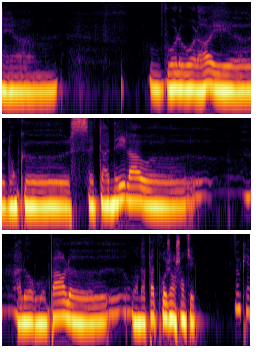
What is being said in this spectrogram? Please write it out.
Et, voilà, voilà. Et euh, donc, euh, cette année, là, euh, alors on parle, on n'a pas de projet en chantier. Ok.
